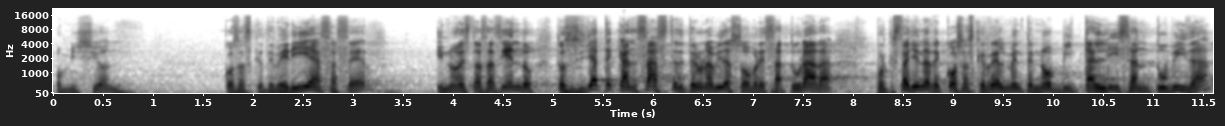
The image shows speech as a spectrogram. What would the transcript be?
omisión cosas que deberías hacer y no estás haciendo. Entonces, si ya te cansaste de tener una vida sobresaturada, porque está llena de cosas que realmente no vitalizan tu vida,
